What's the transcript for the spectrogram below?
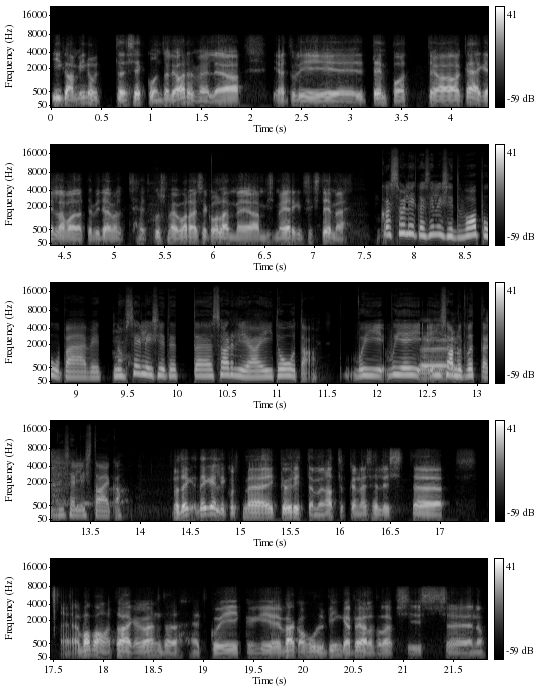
iga minut, sekund oli arvel ja, ja tuli tempot ja käekella vaadata pidevalt, et kus me parasjagu oleme ja mis me järgmiseks teeme. kas oli ka selliseid vabu päevi, noh, selliseid, et sarja ei tooda? Või, või ei, ei saanud võttagi sellist aega? no te tegelikult me ikka üritame natukene sellist äh, vabamat aega ka anda, et kui ikkagi väga hull pinge peale tuleb, siis äh, noh,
